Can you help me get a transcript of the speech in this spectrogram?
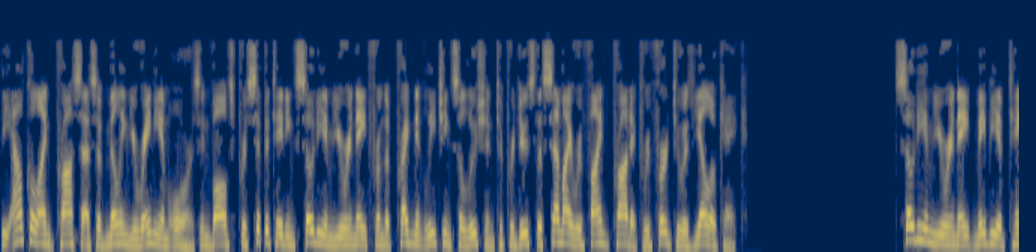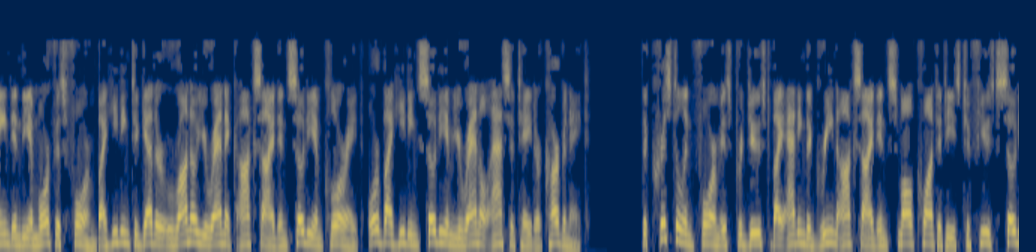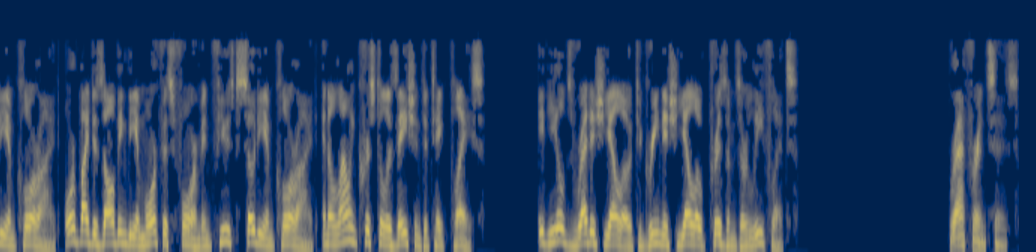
The alkaline process of milling uranium ores involves precipitating sodium uranate from the pregnant leaching solution to produce the semi-refined product referred to as yellowcake. Sodium uranate may be obtained in the amorphous form by heating together urano-uranic oxide and sodium chlorate, or by heating sodium uranyl acetate or carbonate. The crystalline form is produced by adding the green oxide in small quantities to fused sodium chloride, or by dissolving the amorphous form in fused sodium chloride, and allowing crystallization to take place. It yields reddish-yellow to greenish-yellow prisms or leaflets. References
